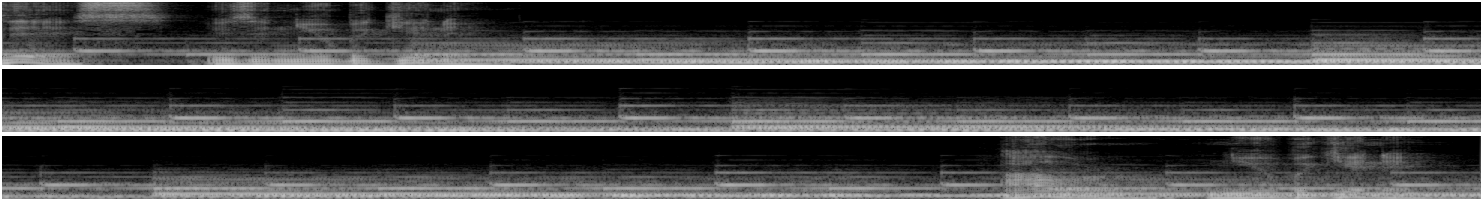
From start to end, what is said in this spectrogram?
This is a new beginning. Our new beginning.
